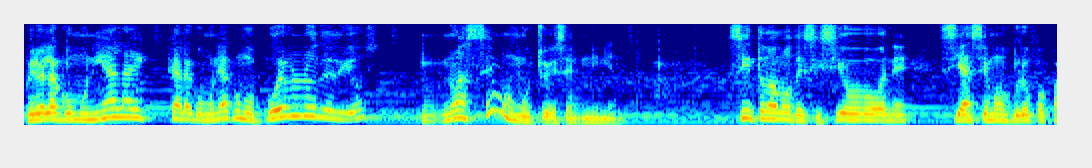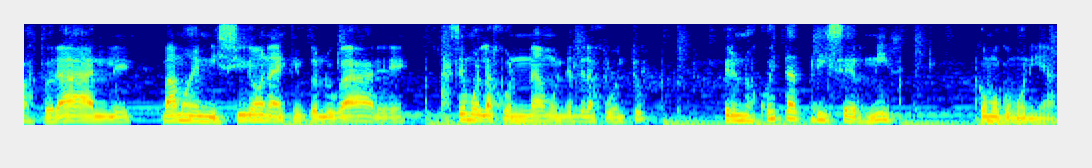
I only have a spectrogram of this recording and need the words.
pero la comunidad laica, la comunidad como pueblo de Dios, no hacemos mucho discernimiento. Si tomamos decisiones, si hacemos grupos pastorales, vamos en misión a distintos lugares, hacemos la Jornada Mundial de la Juventud, pero nos cuesta discernir como comunidad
